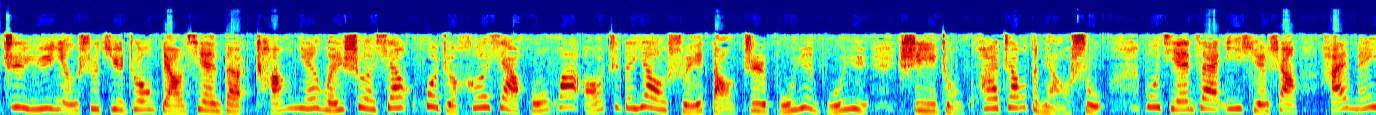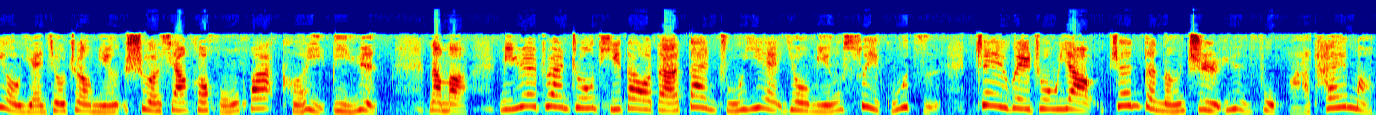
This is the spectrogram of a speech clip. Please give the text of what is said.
至于影视剧中表现的常年闻麝香或者喝下红花熬制的药水导致不孕不育，是一种夸张的描述。目前在医学上还没有研究证明麝香和红花可以避孕。那么《芈月传》。中提到的淡竹叶又名碎骨子，这味中药真的能治孕妇滑胎吗？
